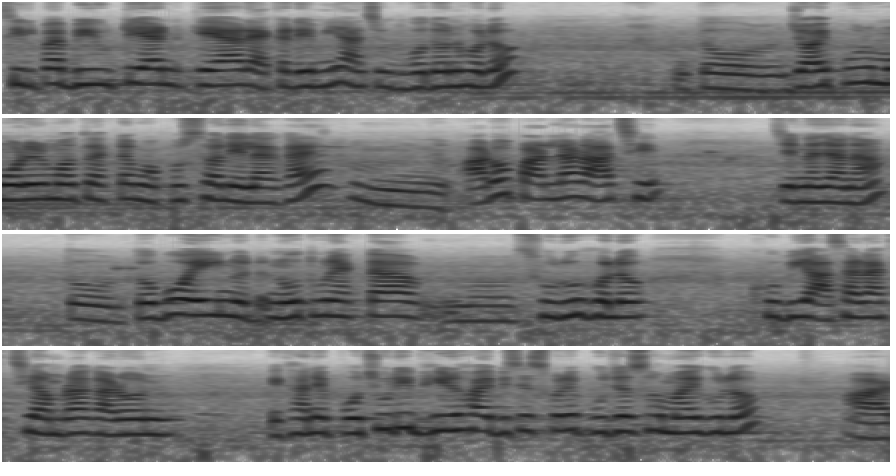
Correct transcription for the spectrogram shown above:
Shilpa beauty and care academy আজ উদ্বোধন হলো। তো জয়পুর মোড়ের মতো একটা মফস্বল এলাকায় আরও পার্লার আছে চেনা জানা। তো তবুও এই নতুন একটা শুরু হলো। খুবই আশা রাখছি আমরা, কারণ এখানে প্রচুরই ভিড় হয়, বিশেষ করে পুজোর সময়গুলো। আর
